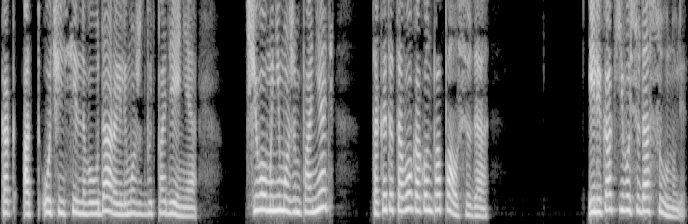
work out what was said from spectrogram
как от очень сильного удара или, может быть, падения. Чего мы не можем понять, так это того, как он попал сюда. Или как его сюда сунули.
